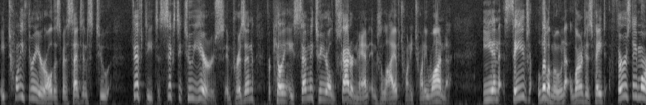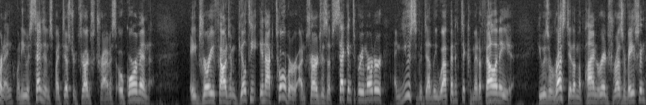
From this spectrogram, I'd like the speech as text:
a 23 year old has been sentenced to 50 to 62 years in prison for killing a 72 year old Chadron man in July of 2021. Ian Sage Littlemoon learned his fate Thursday morning when he was sentenced by District Judge Travis O'Gorman. A jury found him guilty in October on charges of second degree murder and use of a deadly weapon to commit a felony. He was arrested on the Pine Ridge Reservation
